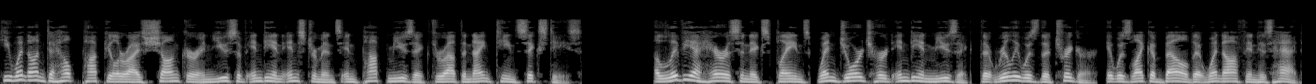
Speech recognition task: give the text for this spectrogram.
He went on to help popularize Shankar and use of Indian instruments in pop music throughout the 1960s. Olivia Harrison explains, when George heard Indian music, that really was the trigger, it was like a bell that went off in his head.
